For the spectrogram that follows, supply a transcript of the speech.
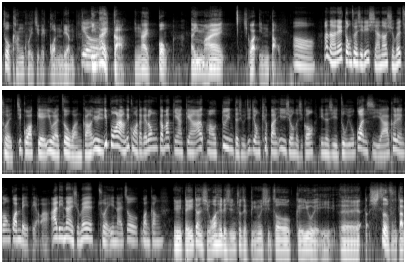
做工课一个观念。因爱教，因爱讲，啊，因嘛爱一寡引导。哦，啊，那呢，当初是你想要想要找即寡家友来做员工，因为一般人你看大家拢感觉惊惊啊，嘛有对因就是有即种刻板印象，就是讲因就是自由惯势啊，可能讲管袂掉啊，啊，你那会想要找因来做员工？因为第一段是我迄个时阵，做者朋友是做家友的，呃，社服单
